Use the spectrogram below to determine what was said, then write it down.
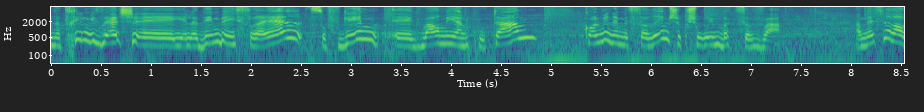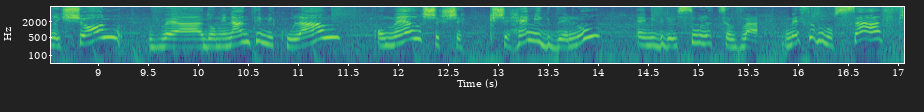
נתחיל מזה שילדים בישראל סופגים אה, כבר מינקותם כל מיני מסרים שקשורים בצבא. המסר הראשון והדומיננטי מכולם אומר שכשהם יגדלו, הם יתגייסו לצבא. מסר נוסף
